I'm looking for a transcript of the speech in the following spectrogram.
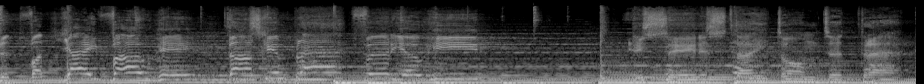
dit wat jy wou hê? Daar's geen plek vir jou hier. Jy sê dis tyd om te trek.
